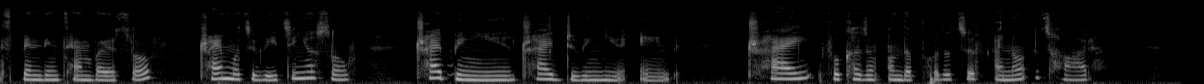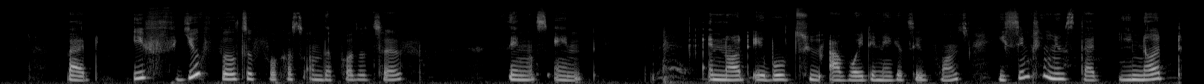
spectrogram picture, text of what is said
spending time by yourself, try motivating yourself, try being you, try doing you, and try focusing on the positive. I know it's hard, but if you fail to focus on the positive things and and not able to avoid the negative ones, it simply means that you're not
